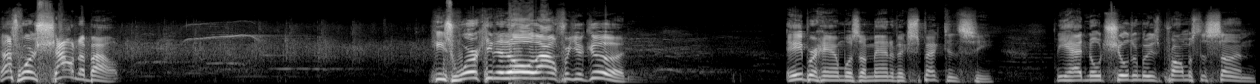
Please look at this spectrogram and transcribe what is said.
That's worth shouting about. He's working it all out for your good. Abraham was a man of expectancy. He had no children, but he was promised a son.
